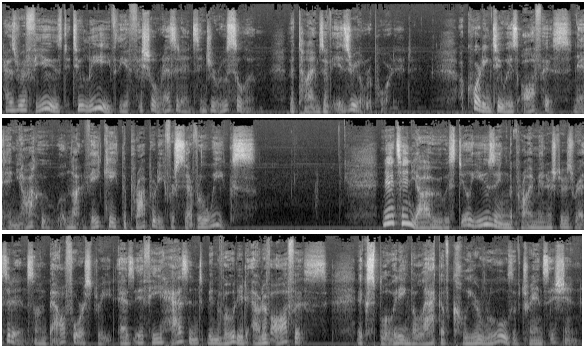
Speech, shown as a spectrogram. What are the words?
has refused to leave the official residence in Jerusalem, the Times of Israel reported. According to his office, Netanyahu will not vacate the property for several weeks. Netanyahu is still using the Prime Minister's residence on Balfour Street as if he hasn't been voted out of office, exploiting the lack of clear rules of transition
